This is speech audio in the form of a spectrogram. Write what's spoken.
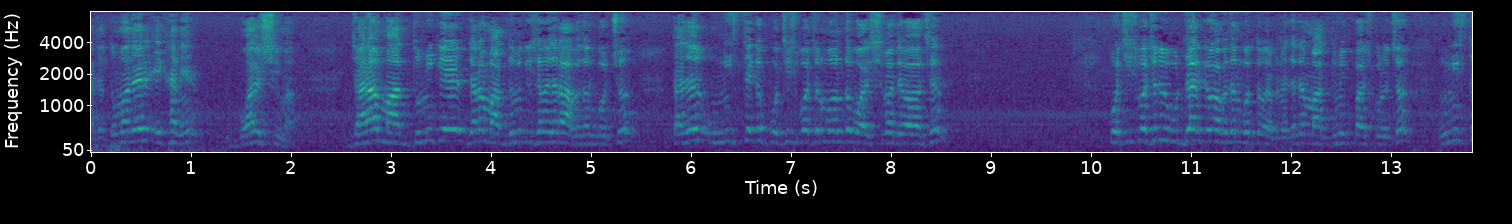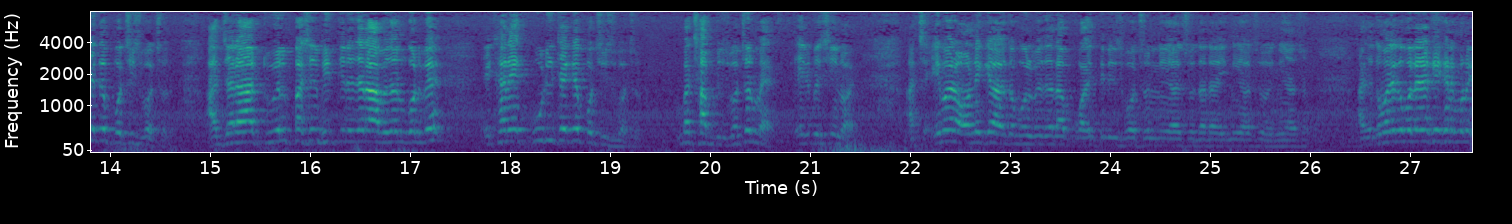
আচ্ছা তোমাদের এখানে বয়স সীমা যারা মাধ্যমিকে, যারা মাধ্যমিক হিসাবে যারা আবেদন করছ, তাদের উনিশ থেকে পঁচিশ বছর পর্যন্ত বয়স সীমা দেওয়া আছে। পঁচিশ বছরের ঊর্ধ্বে আর কেউ আবেদন করতে পারবে না, যারা মাধ্যমিক পাস করেছ, উনিশ থেকে পঁচিশ বছর। আর যারা টুয়েলভ পাসের ভিত্তিতে যারা আবেদন করবে, এখানে কুড়ি থেকে পঁচিশ বছর বা ছাব্বিশ বছর ম্যাক্স এর বেশি নয়। আচ্ছা এবার অনেকে হয়তো বলবে, দাদা, পঁয়ত্রিশ বছর নিয়ে আসো, দাদা, এই নিয়ে আসো, ওই নিয়ে আসো। আচ্ছা তোমাদেরকে বলে রাখি, এখানে কোনো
